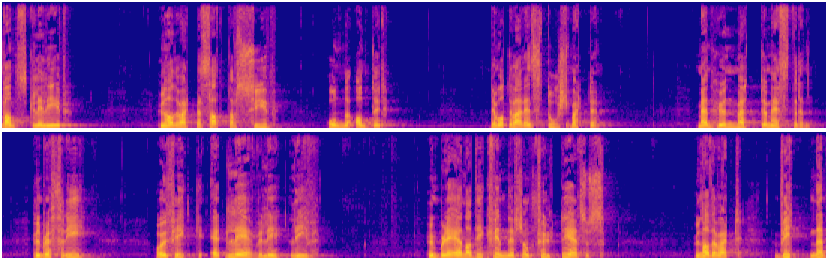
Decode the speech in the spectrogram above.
vanskelig liv. Hun hadde vært besatt av syv onde ånder. Det måtte være en stor smerte. Men hun møtte Mesteren. Hun ble fri, og hun fikk et levelig liv. Hun ble en av de kvinner som fulgte Jesus. Hun hadde vært vitne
